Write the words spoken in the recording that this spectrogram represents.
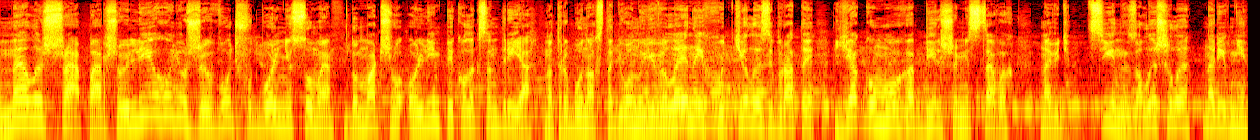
Не лише першою лігою живуть футбольні суми. До матчу Олімпік Олександрія на трибунах стадіону ювілейний хотіли зібрати якомога більше місцевих. Навіть ціни залишили на рівні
